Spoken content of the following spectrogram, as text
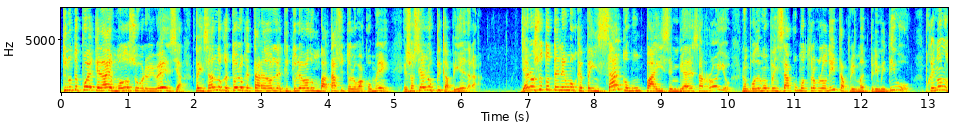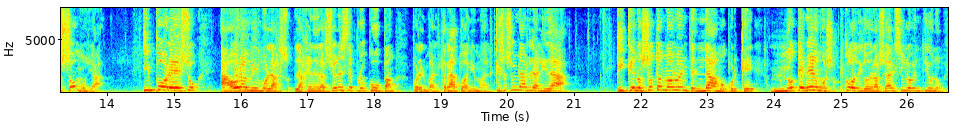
Tú no te puedes quedar en modo sobrevivencia, pensando que todo lo que está alrededor de ti tú le vas a dar un batazo y te lo vas a comer. Eso hacían los picapiedras. Ya nosotros tenemos que pensar como un país en vía de desarrollo. No podemos pensar como trogloditas prima- primitivos, porque no lo somos ya. Y por eso ahora mismo las, las generaciones se preocupan por el maltrato animal, que eso es una realidad. Y que nosotros no lo entendamos porque no tenemos esos códigos de la sociedad del siglo XXI.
